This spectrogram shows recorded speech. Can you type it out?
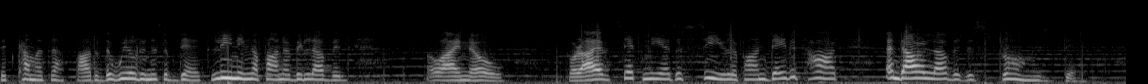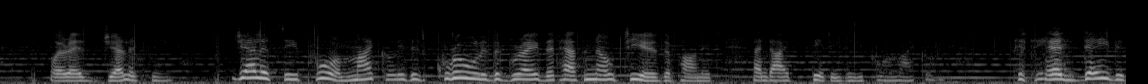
that cometh up out of the wilderness of death, leaning upon her beloved? Oh, I know, for I have set me as a seal upon David's heart, and our love is as strong as death. Whereas jealousy, jealousy, poor Michal, is as cruel as the grave that hath no tears upon it. And I pity thee, poor Michal. Pity? As David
